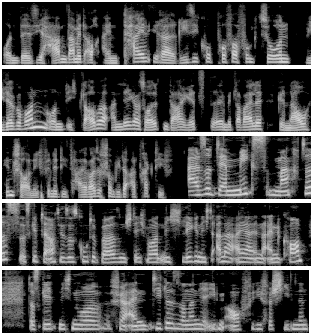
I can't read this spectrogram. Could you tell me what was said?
Und äh, sie haben damit auch einen Teil ihrer Risikopufferfunktion wiedergewonnen. Und ich glaube, Anleger sollten da jetzt äh, mittlerweile genau hinschauen. Ich finde die teilweise schon wieder attraktiv. Also der Mix macht es. Es gibt ja auch dieses gute Börsenstichwort, ich lege nicht alle Eier in einen Korb. Das geht nicht nur für einen Titel, sondern ja eben auch für die verschiedenen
